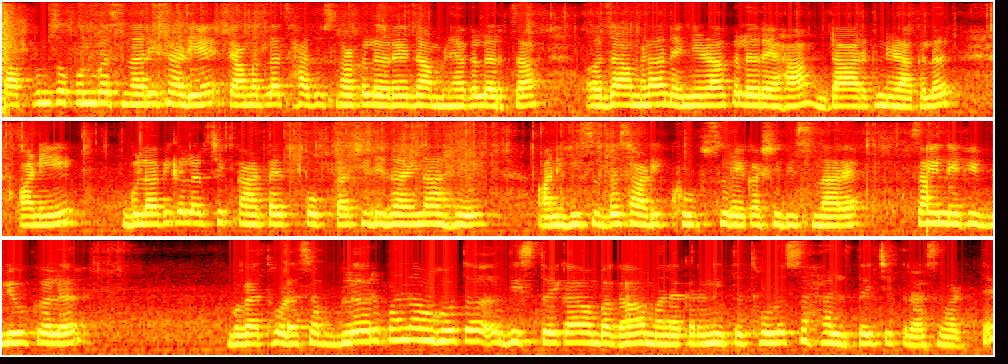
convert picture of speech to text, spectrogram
कापून चोपून बसणारी साडी आहे. त्यामधलाच हा दुसरा कलर आहे जांभळ्या कलरचा जांभळा नाही निळा कलर आहे हा डार्क निळा कलर आणि गुलाबी कलरचे काठ आहेत पोपटाची डिझाईन आहे. आणि ही सुद्धा साडी खूप सुरेख अशी दिसणार आहे. Sari navy blue colour. बघा थोडासा ब्लर पण होत दिसतोय का बघा मला कारण इथं थोडंसं हलतंय चित्र असं वाटतंय.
